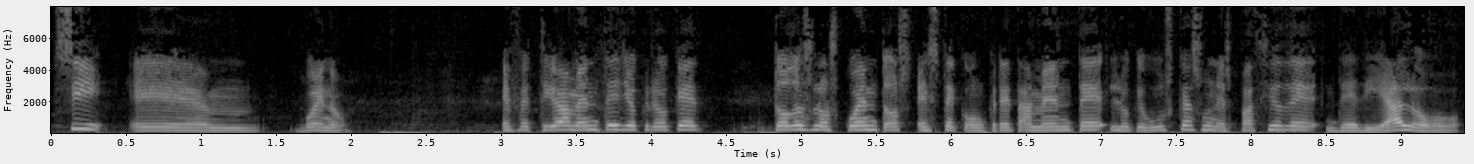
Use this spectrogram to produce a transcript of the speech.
Sí, em, bueno, efectivamente yo creo que todos los cuentos, este concretamente, lo que busca es un espacio de, diálogo.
